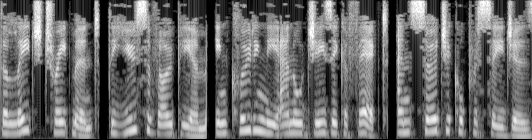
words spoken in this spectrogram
the leech treatment, the use of opium, including the analgesic effect, and surgical procedures.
